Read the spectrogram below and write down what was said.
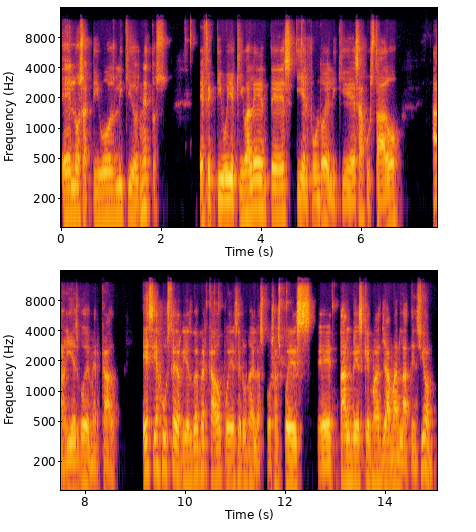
los activos líquidos netos, efectivo y equivalentes y el fondo de liquidez ajustado a riesgo de mercado. Ese ajuste de riesgo de mercado puede ser una de las cosas, pues, eh, tal vez que más llaman la atención.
